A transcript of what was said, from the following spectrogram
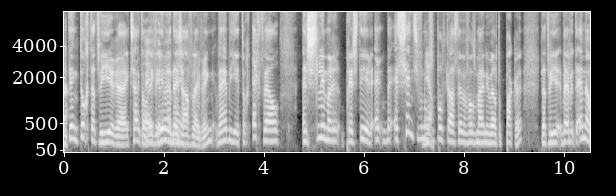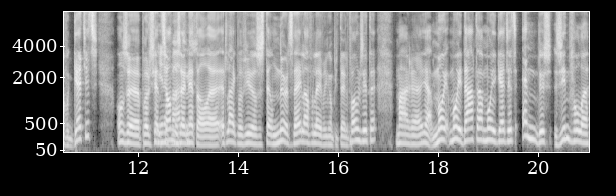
ik denk toch dat we hier, eh, ik zei het al even eerder in wel deze aflevering, we hebben hier toch echt wel een slimmer presteren. Er- De essentie van onze Ja. podcast hebben we volgens mij nu wel te pakken. Dat we, hier, we hebben het en over gadgets. Onze producent Sander zei net al, eh, het lijkt wel of jullie als een stel nerds de hele aflevering op je telefoon zitten. Maar eh, ja, mooi, mooie data, mooie gadgets en dus zinvolle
